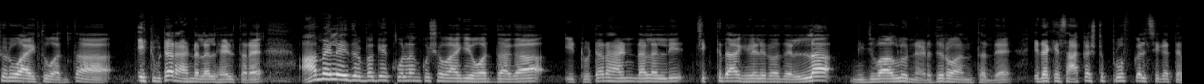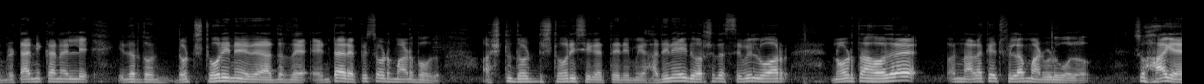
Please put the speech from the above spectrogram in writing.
ಶುರುವಾಯಿತು ಅಂತ ಈ ಟ್ವಿಟರ್ ಹ್ಯಾಂಡಲಲ್ಲಿ ಹೇಳ್ತಾರೆ. ಆಮೇಲೆ ಇದ್ರ ಬಗ್ಗೆ ಕೂಲಂಕುಷವಾಗಿ ಓದಿದಾಗ, ಈ ಟ್ವಿಟರ್ ಹ್ಯಾಂಡಲಲ್ಲಿ ಚಿಕ್ಕದಾಗಿ ಹೇಳಿರೋದೆಲ್ಲ ನಿಜವಾಗ್ಲೂ ನಡೆದಿರೋ ಅಂಥದ್ದೇ ಇದಕ್ಕೆ ಸಾಕಷ್ಟು ಪ್ರೂಫ್ಗಳು ಸಿಗುತ್ತೆ. ಬ್ರಿಟಾನಿಕಾನಲ್ಲಿ ಇದರದ್ದೊಂದು ದೊಡ್ಡ ಸ್ಟೋರಿನೇ ಇದೆ. ಅದರದ್ದು ಎಂಟೈರ್ ಎಪಿಸೋಡ್ ಮಾಡ್ಬೋದು. ಅಷ್ಟು ದೊಡ್ಡ ಸ್ಟೋರಿ ಸಿಗುತ್ತೆ ನಿಮಗೆ. ಹದಿನೈದು ವರ್ಷದ ಸಿವಿಲ್ ವಾರ್ ನೋಡ್ತಾ ಹೋದರೆ ಒಂದು ನಾಲ್ಕೈದು ಫಿಲಮ್ ಮಾಡಿಬಿಡ್ಬೋದು. ಸೊ ಹಾಗೆ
